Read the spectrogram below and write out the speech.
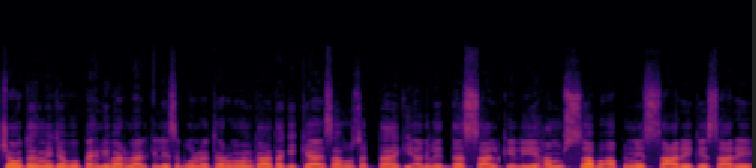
चौदह में जब वो पहली बार लाल किले से बोल रहे थे और उन्होंने कहा था कि क्या ऐसा हो सकता है कि अगले दस साल के लिए हम सब अपने सारे के सारे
